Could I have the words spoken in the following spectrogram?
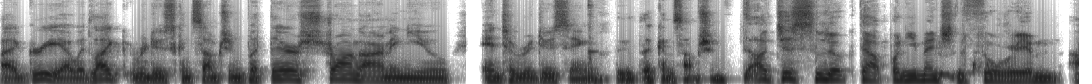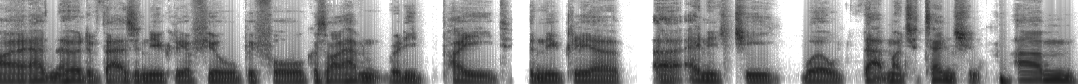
I agree. I would like reduced consumption, but they're strong arming you into reducing the consumption. I just looked up when you mentioned thorium. I hadn't heard of that as a nuclear fuel before because I haven't really paid the nuclear uh, energy world that much attention. Um,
